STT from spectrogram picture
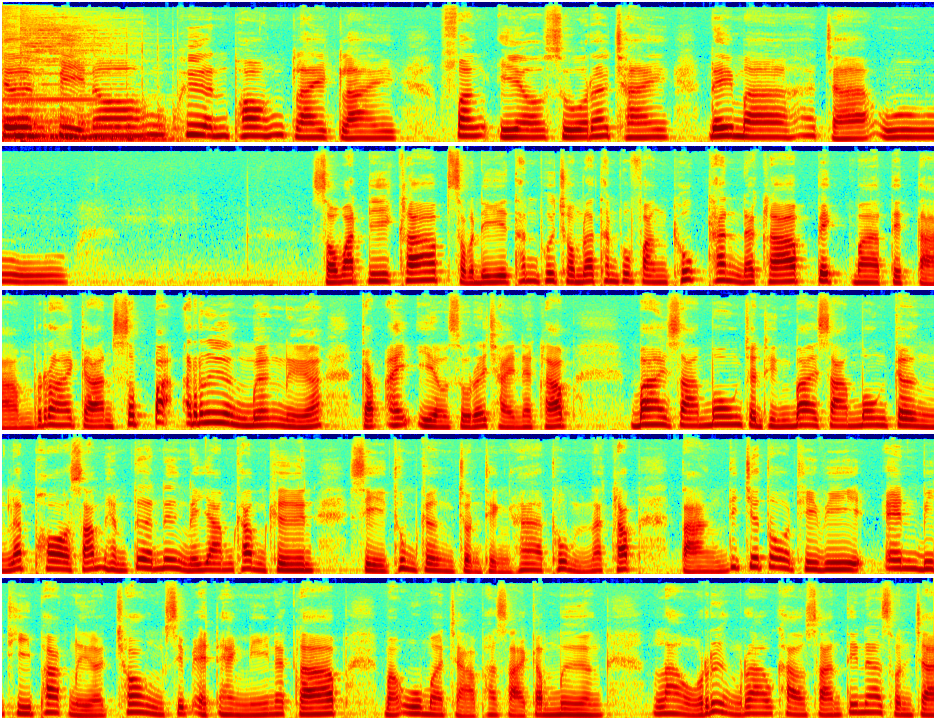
เจิญพี่น้องเพื่อนพ้องไกลๆฟังเอี่ยวสุรชัยได้มาจาอูสวัสดีครับ สวัสดีท่านผู้ชมและท่านผู้ฟังทุกท่านนะครับ ปิกมาติดตามรายการสปะเรื่องเมืองเหนือกับไอเอี่ยวสุรชัยนะครับ บ่ายสามโมงจนถึงบ่ายสามโมงเกิงและพอซ้ำแฮมเตอร์นึ่งในยามค่ำคืน4ทุ่มเกิงจนถึง5ทุ่มนะครับ ต่างดิจิตอลทีวี NBT ภาคเหนือช่อง 11 แห่งนี้นะครับ มาอู้มาจากภาษากำเมือง เล่าเรื่องราวข่าวสารที่น่าสนใจ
